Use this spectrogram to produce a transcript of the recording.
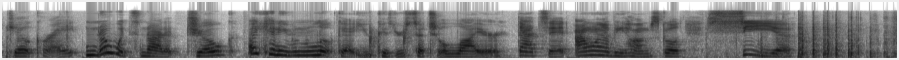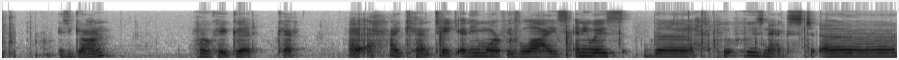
joke, right? No, it's not a joke. I can't even look at you because you're such a liar. That's it. I want to be homeschooled. See ya. Is he gone? Okay, good. Okay. Uh, I can't take any more of his lies. Anyways, the who, who's next? Uh,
